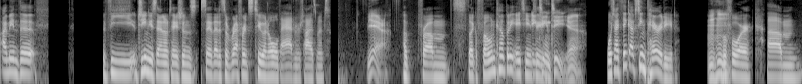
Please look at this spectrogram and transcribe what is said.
i mean the the genius annotations say that it's a reference to an old advertisement yeah, uh, from like a phone company AT&T, AT&T, yeah. Which I think I've seen parodied Mhm. before um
